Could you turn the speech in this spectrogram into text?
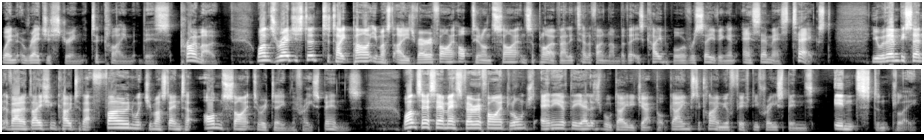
when registering to claim this promo. Once registered to take part, you must age verify, opt in on site, and supply a valid telephone number that is capable of receiving an SMS text. You will then be sent a validation code to that phone, which you must enter on site to redeem the free spins. Once SMS Verified launched any of the eligible daily jackpot games to claim your 50 free spins instantly.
